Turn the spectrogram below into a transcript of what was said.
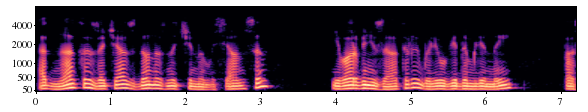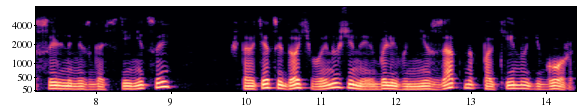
Однако за час до назначенного сеанса его организаторы были уведомлены посыльными с гостиницы, что отец и дочь вынуждены были внезапно покинуть город.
